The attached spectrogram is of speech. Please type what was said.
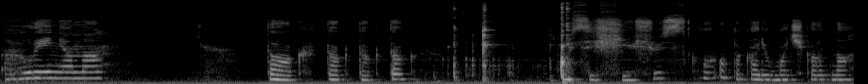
Глиняна. Так, так, так, так. Ось іще щось скла. Отака рюмочка одна.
